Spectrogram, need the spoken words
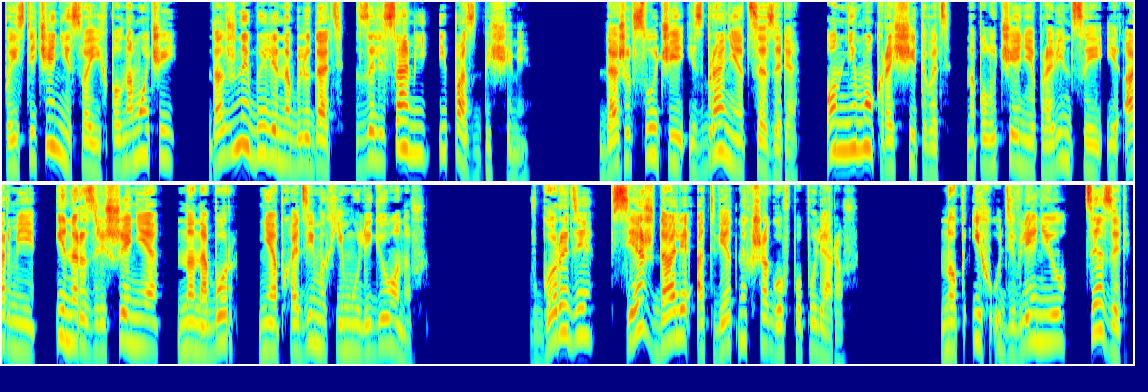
по истечении своих полномочий должны были наблюдать за лесами и пастбищами. Даже в случае избрания Цезаря он не мог рассчитывать на получение провинции и армии и на разрешение на набор необходимых ему легионов. В городе все ждали ответных шагов популяров. Но, к их удивлению, Цезарь,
